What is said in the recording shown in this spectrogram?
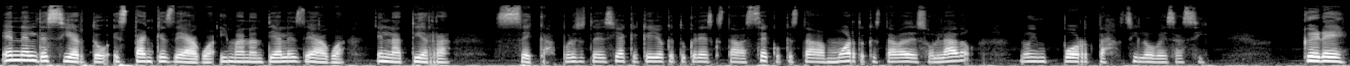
en el desierto estanques de agua y manantiales de agua en la tierra seca. Por eso te decía que aquello que tú crees que estaba seco, que estaba muerto, que estaba desolado, no importa si lo ves así. Cree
